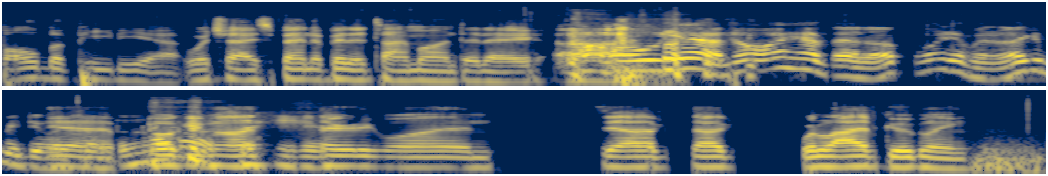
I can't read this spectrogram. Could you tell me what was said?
Bulbapedia, which I spent a bit of time on today. Uh, oh yeah, no, I have that up. Wait a minute, I could be doing yeah, something. Hold Pokemon second 31. Doug, Doug, we're live googling.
